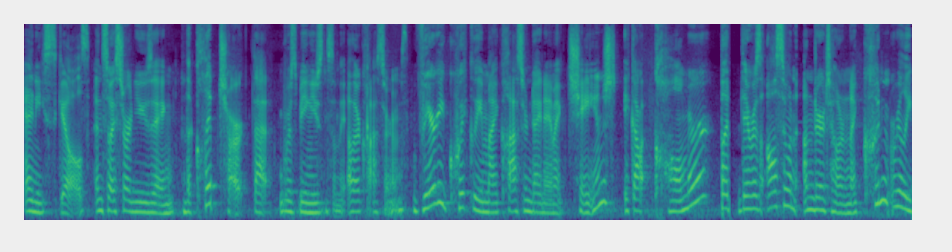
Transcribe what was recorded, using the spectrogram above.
any skills. And so I started using the clip chart that was being used in some of the other classrooms. Very quickly, my classroom dynamic changed. It got calmer, but there was also an undertone, and I couldn't really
